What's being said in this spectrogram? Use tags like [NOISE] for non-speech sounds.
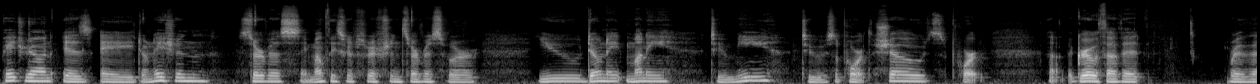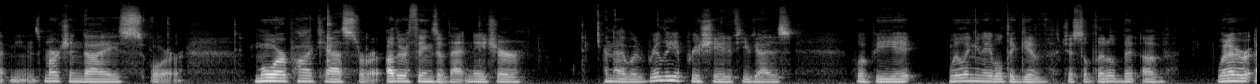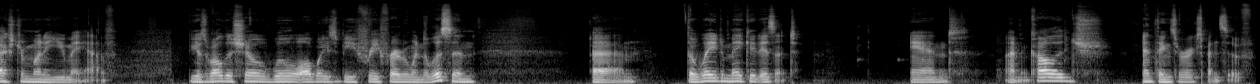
Patreon is a donation service, a monthly subscription service where you donate money to me to support the show, support uh, the growth of it, whether that means merchandise or more podcasts or other things of that nature. And I would really appreciate if you guys would be willing and able to give just a little bit of whatever extra money you may have. Because while the show will always be free for everyone to listen, um, the way to make it isn't. And I'm in college, and things are expensive.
